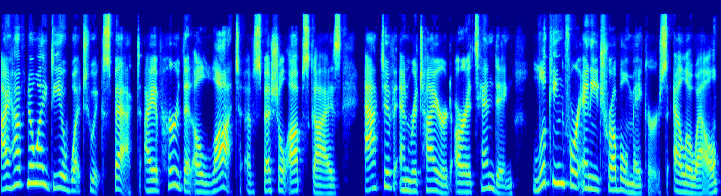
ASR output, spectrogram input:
I have no idea what to expect. I have heard that a lot of special ops guys, active and retired, are attending, looking for any troublemakers. LOL.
